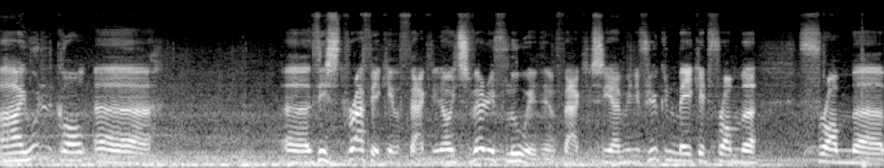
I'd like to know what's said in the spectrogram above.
I wouldn't call uh, uh, this traffic in fact. You know it's very fluid in fact you see. I mean if you can make it from from uh,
